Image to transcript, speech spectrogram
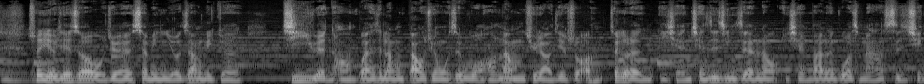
嗯，所以有些时候，我觉得神明有这样的一个。机缘哈，不管是让道玄或是我哈，那我们去了解说，哦，这个人以前前世今生哦，以前发生过什么样的事情？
